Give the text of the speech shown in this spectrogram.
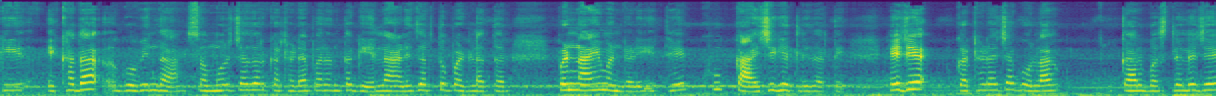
की एखादा गोविंदा समोरच्या जर कठड्यापर्यंत गेला आणि जर तो पडला तर? पण नाही मंडळी इथे खूप काळजी घेतली जाते. हे जे कठड्याच्या गोलाकार बसलेले जे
